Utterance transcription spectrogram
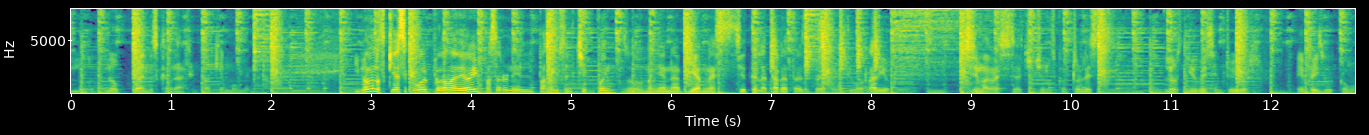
lo- lo pueden descargar en cualquier momento. Y vámonos que ya se acabó el programa de hoy. Pasaron el, pasamos el checkpoint. Nos vemos mañana viernes 7 de la tarde a través de Radio Alternativo Radio. Muchísimas gracias a Chucho en los controles. Los newbies en Twitter, en Facebook, ¿cómo?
